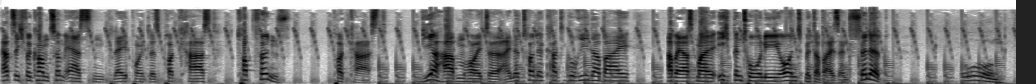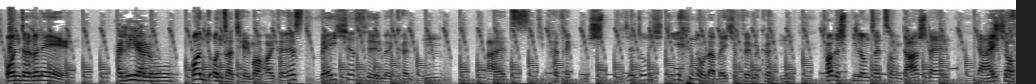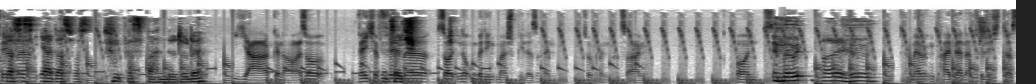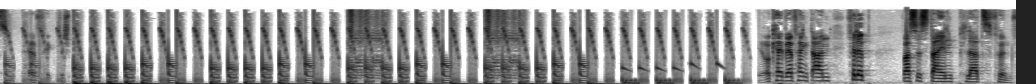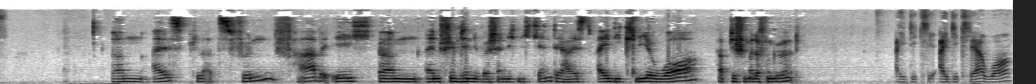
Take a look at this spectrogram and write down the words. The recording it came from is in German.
Herzlich willkommen zum ersten Play Pointless Podcast Top 5 Podcast. Wir haben heute eine tolle Kategorie dabei, aber erstmal, ich bin Toni und mit dabei sind Philipp. Oh. Und René. Hallihallo. Und unser Thema heute ist, welche Filme könnten als die perfekten Spiele durchgehen oder welche Filme könnten tolle Spielumsetzungen darstellen? Ja, welche ich glaube, das ist eher das, was, was behandelt, oder? Ja, genau. Also, welche Filme sollten unbedingt mal Spiele sein? So könnte man sagen. Und American Pie. American Pie wäre natürlich das perfekte Spiel. Okay, wer fängt an? Philipp, was ist dein Platz 5? Ähm, als Platz 5 habe ich ähm, einen Film, den ihr wahrscheinlich nicht kennt, der heißt I Declare War. Habt ihr schon mal davon gehört? I, Declare, I Declare War?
